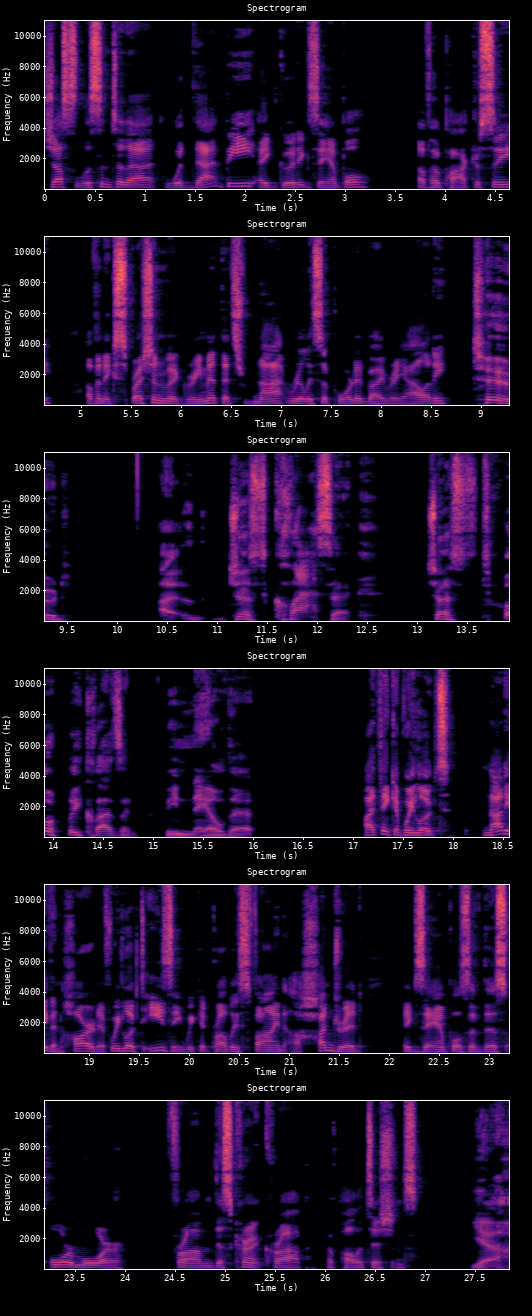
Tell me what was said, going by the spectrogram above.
just listened to that, would that be a good example of hypocrisy, of an expression of agreement that's not really supported by reality? Dude, uh, just classic. Just totally classic. He nailed it. I think if we looked not even hard, if we looked easy, we could probably find a hundred examples of this or more from this current crop of politicians. Yeah,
